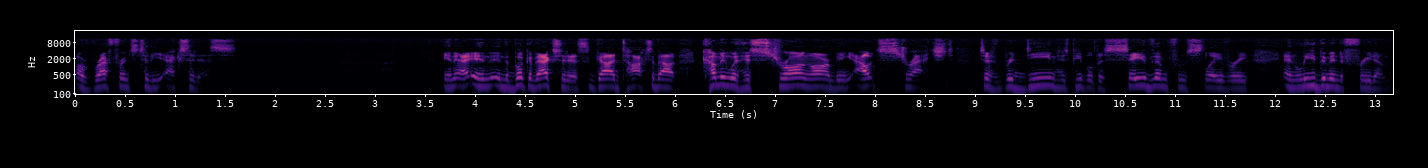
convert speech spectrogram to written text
a reference to the Exodus. In, in, in, the book of Exodus, God talks about coming with his strong arm, being outstretched to redeem his people, to save them from slavery and lead them into freedom.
